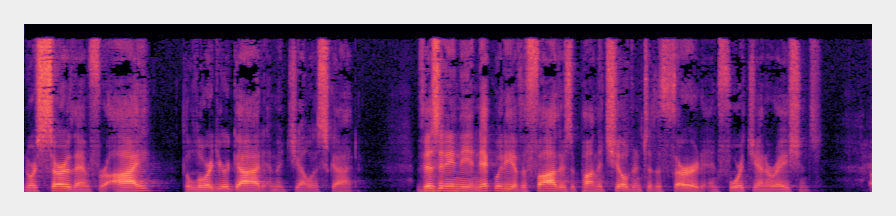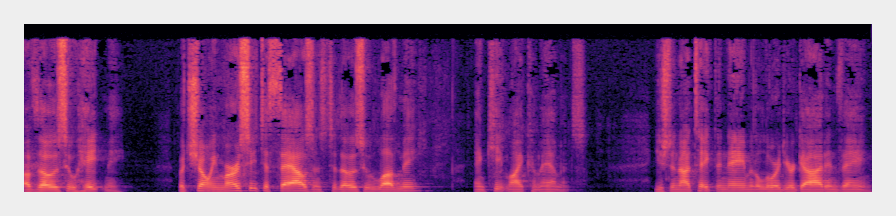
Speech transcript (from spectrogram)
nor serve them, for I, the Lord your God am a jealous God, visiting the iniquity of the fathers upon the children to the third and fourth generations of those who hate me, but showing mercy to thousands to those who love me and keep my commandments. You shall not take the name of the Lord your God in vain,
